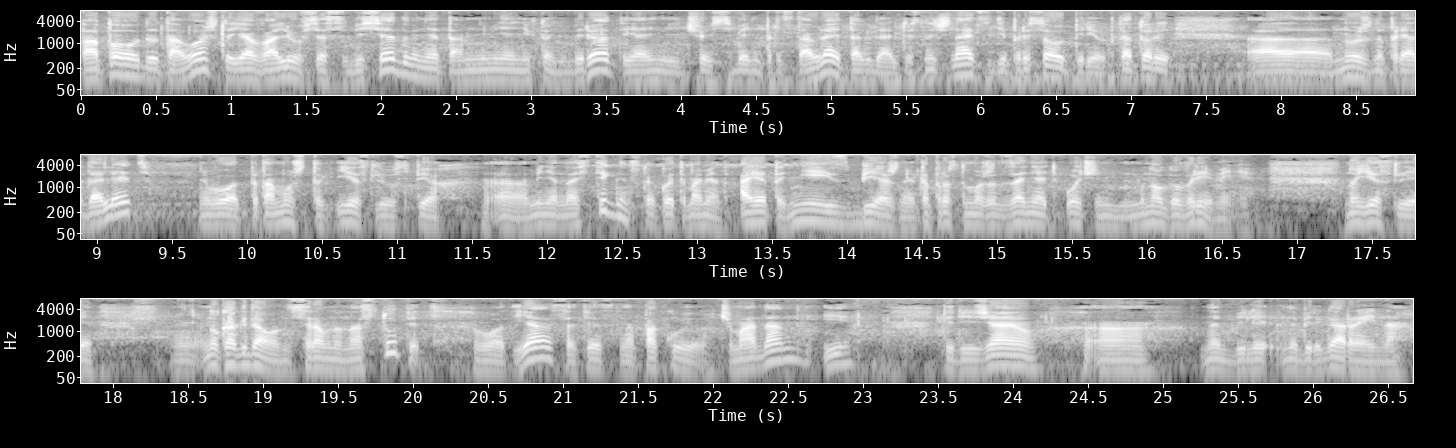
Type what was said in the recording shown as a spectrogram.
по поводу того, что я валю все собеседования, там меня никто не берет, я ничего из себя не представляю и так далее. То есть начинается депрессовый период, который э, нужно преодолеть. Вот, потому что если успех э, меня настигнет в какой-то момент, а это неизбежно, это просто может занять очень много времени. Но если но когда он все равно наступит, вот, я, соответственно, пакую чемодан и переезжаю э, на, беле, на берега Рейна.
